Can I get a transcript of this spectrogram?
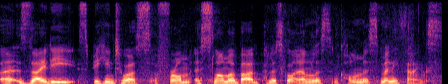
uh, Zaidi speaking to us from Islamabad, political analyst and columnist. Many thanks.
